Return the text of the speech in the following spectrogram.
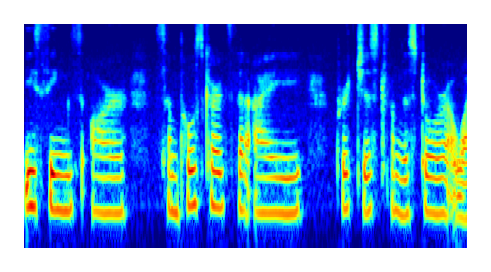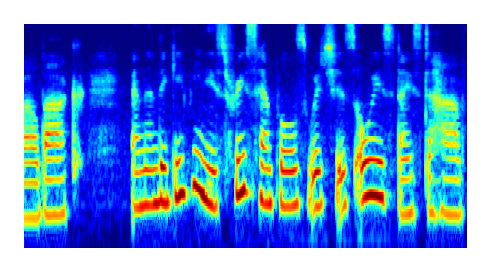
These things are some postcards that I purchased from the store a while back and then they gave me these free samples, which is always nice to have.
